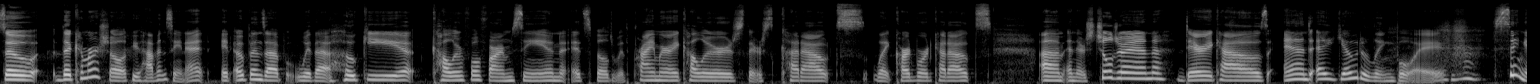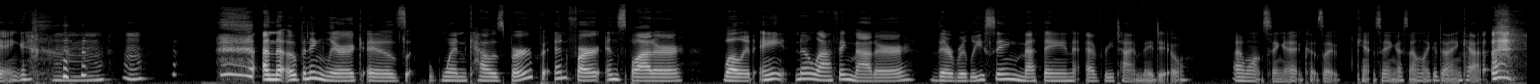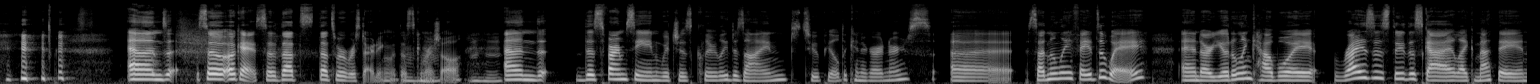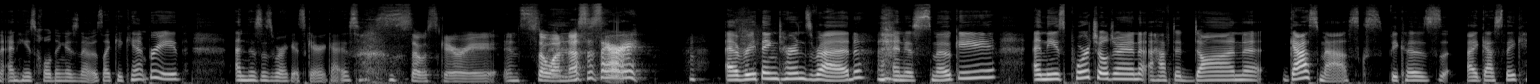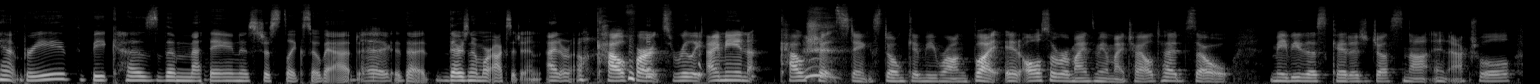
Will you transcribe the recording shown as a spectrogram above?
So, the commercial, if you haven't seen it, it opens up with a hokey, colorful farm scene. It's filled with primary colors. There's cutouts, like cardboard cutouts. Um, and there's children, dairy cows, and a yodeling boy singing. and the opening lyric is When cows burp and fart and splatter, well, it ain't no laughing matter. They're releasing methane every time they do. I won't sing it because I can't sing. I sound like a dying cat. and so, okay, so that's that's where we're starting with this commercial. And this farm scene, which is clearly designed to appeal to kindergartners, uh, suddenly fades away, and our yodeling cowboy rises through the sky like methane, and he's holding his nose like he can't breathe. And this is where it gets scary, guys. So scary and so unnecessary. Everything turns red and is smoky, and these poor children have to don gas masks because I guess they can't breathe because the methane is just like so bad Uh, that there's no more oxygen. I don't know. cow farts really i mean cow shit stinks don't get me wrong but it also reminds me of my childhood so maybe this kid is just not an actual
